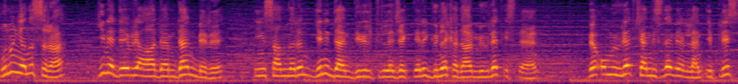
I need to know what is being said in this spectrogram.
Bunun yanı sıra yine devri Adem'den beri insanların yeniden diriltilecekleri güne kadar mühlet isteyen ve o mühlet kendisine verilen iblis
